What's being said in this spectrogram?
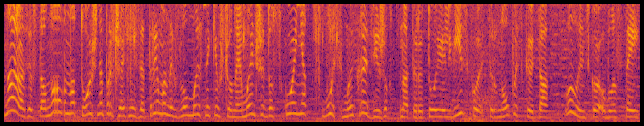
Наразі встановлена точна причетність затриманих зловмисників щонайменше до скоєння восьми крадіжок на території Львівської, Тернопільської та Волинської областей.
